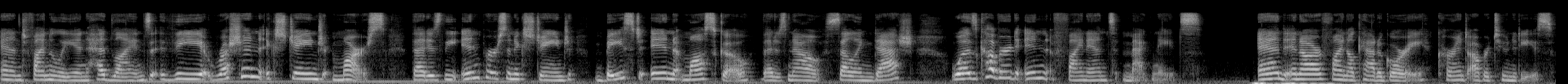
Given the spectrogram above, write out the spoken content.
And finally, in headlines, the Russian exchange Mars, that is the in person exchange based in Moscow that is now selling Dash, was covered in Finance Magnates. And in our final category, current opportunities.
